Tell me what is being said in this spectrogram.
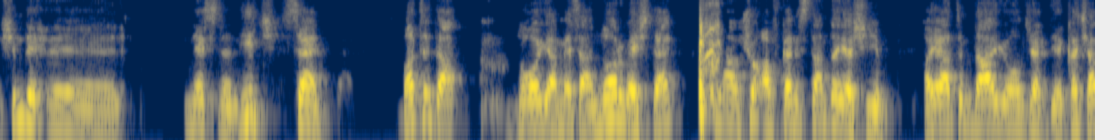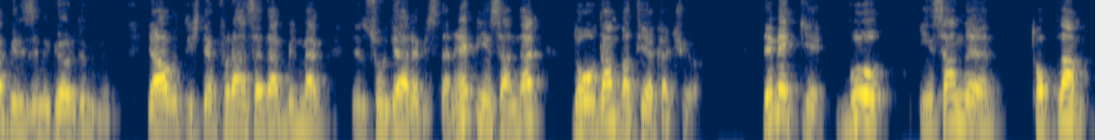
Şimdi e, Nesrin hiç sen batıdan doğuya mesela Norveç'ten ya şu Afganistan'da yaşayayım hayatım daha iyi olacak diye kaçan birisini gördün mü? Yahut işte Fransa'dan bilmem e, Suudi Arabistan'a hep insanlar doğudan batıya kaçıyor. Demek ki bu insanlığın toplam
